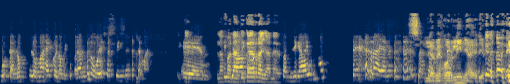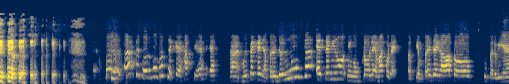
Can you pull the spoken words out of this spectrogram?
buscar lo, lo más económico. Para dónde lo voy este fin de semana. Eh, La y ya fanática de Ryanair. Cuando llegué a De La mejor línea aérea. Bueno, sabes que todo el mundo se queja, sí, es, es, es muy pequeña, pero yo nunca he tenido ningún problema con eso. Siempre he llegado todo súper bien,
